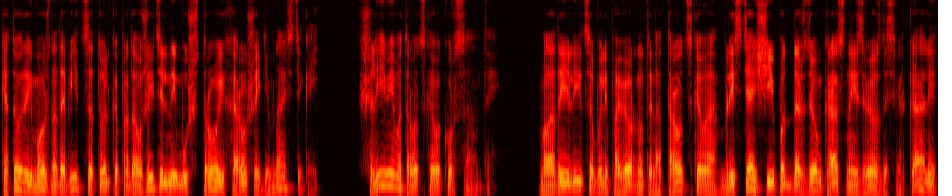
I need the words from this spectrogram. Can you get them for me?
которой можно добиться только продолжительной муштрой и хорошей гимнастикой, шли мимо Троцкого курсанты. Молодые лица были повернуты на Троцкого, блестящие под дождем красные звезды сверкали.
